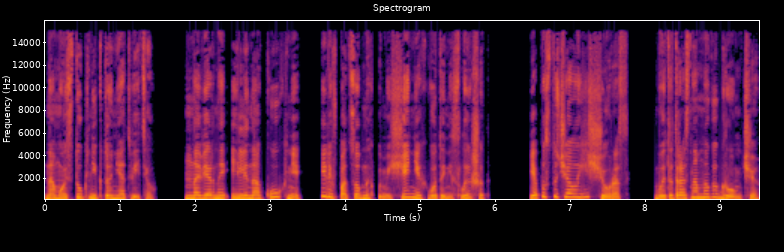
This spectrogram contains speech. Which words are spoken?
На мой стук никто не ответил. Наверное, или на кухне, или в подсобных помещениях, вот и не слышит. Я постучала еще раз, в этот раз намного громче.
